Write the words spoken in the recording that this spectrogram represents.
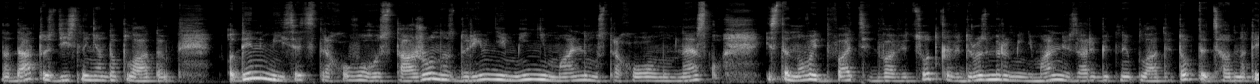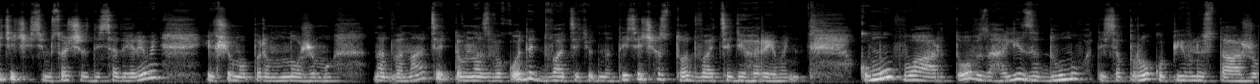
на дату здійснення доплати. Один місяць страхового стажу у нас дорівнює мінімальному страховому внеску і становить 22% від розміру мінімальної заробітної плати. Тобто це 1760 гривень. Якщо ми перемножимо на 12, то в нас виходить 21 120 гривень. Кому варто взагалі задумуватися про купівлю стажу?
